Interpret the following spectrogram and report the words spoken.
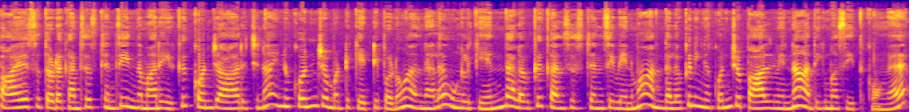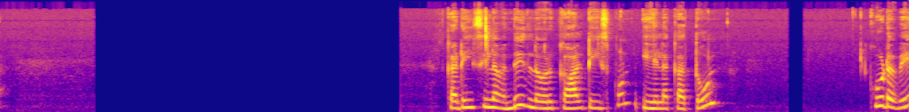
பாயசத்தோட கன்சிஸ்டன்சி இந்த மாதிரி இருக்குது கொஞ்சம் ஆறுச்சுன்னா இன்னும் கொஞ்சம் மட்டும் கெட்டிப்படும். அதனால் உங்களுக்கு எந்த அளவுக்கு கன்சிஸ்டன்சி வேணுமோ அந்த அளவுக்கு நீங்கள் கொஞ்சம் பால் வேணால் அதிகமாக சேர்த்துக்கோங்க. கடைசியில் வந்து இதில் ஒரு கால் டீஸ்பூன் ஏலக்காய் தூள். கூடவே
